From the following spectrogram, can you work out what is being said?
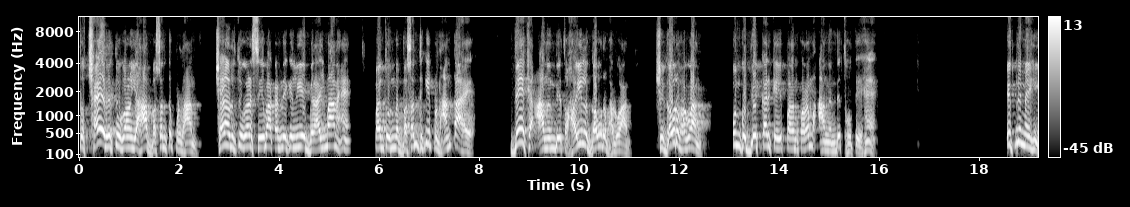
तो छह ऋतुगण यहाँ बसंत प्रधान, छह ऋतुगण सेवा करने के लिए विराजमान हैं। परंतु उनमें बसंत की प्रधानता है। देख आनंदित हईल गौर भगवान। श्री गौर भगवान उनको देख करके परम परम आनंदित होते हैं। इतने में ही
